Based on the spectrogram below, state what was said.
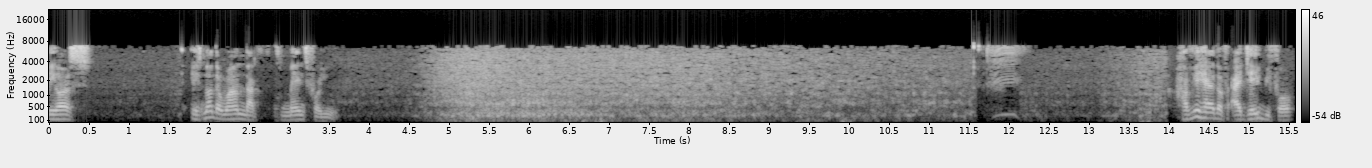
Because it's not the one that's meant for you. Have you heard of Ajay before?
